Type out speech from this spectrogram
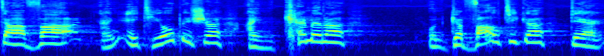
da war ein Äthiopischer, ein Kämmerer und Gewaltiger, der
